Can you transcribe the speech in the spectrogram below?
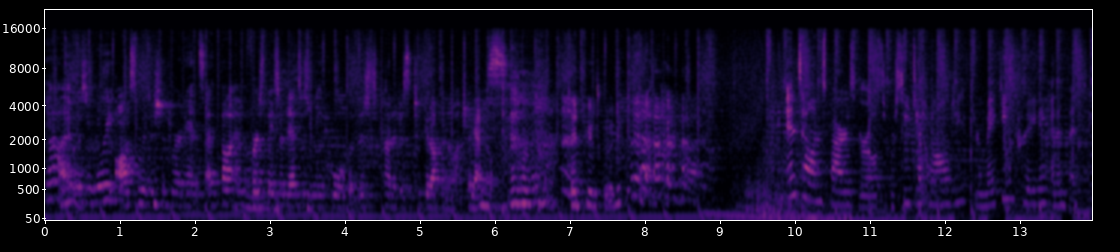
Yeah, it was a really awesome addition to our dance. I thought in the first place our dance was really cool, but this kind of just took it up a notch. I Yes. That feels good. Intel inspires girls to pursue technology through making, creating, and inventing.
